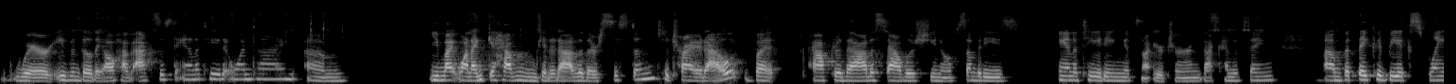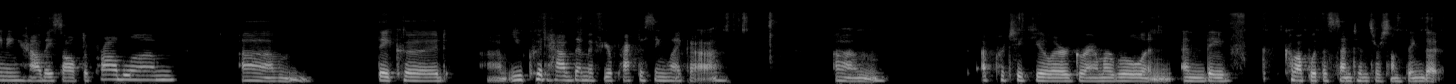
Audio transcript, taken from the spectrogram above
where even though they all have access to annotate at one time um, you might want to have them get it out of their system to try it out but after that establish you know if somebody's annotating it's not your turn that kind of thing. Um, but they could be explaining how they solved a problem. Um, they could um, you could have them if you're practicing like a um, a particular grammar rule and and they've come up with a sentence or something that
